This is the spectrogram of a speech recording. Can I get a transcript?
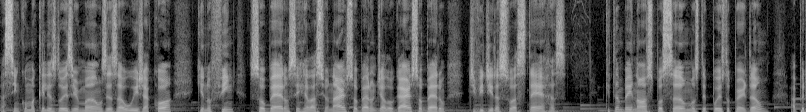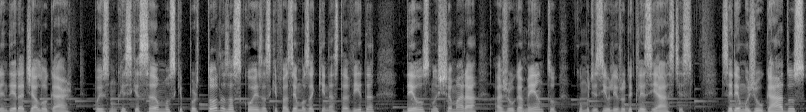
assim como aqueles dois irmãos, Esaú e Jacó, que no fim souberam se relacionar, souberam dialogar, souberam dividir as suas terras. Que também nós possamos, depois do perdão, aprender a dialogar, pois nunca esqueçamos que por todas as coisas que fazemos aqui nesta vida, Deus nos chamará a julgamento, como dizia o livro do Eclesiastes seremos julgados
